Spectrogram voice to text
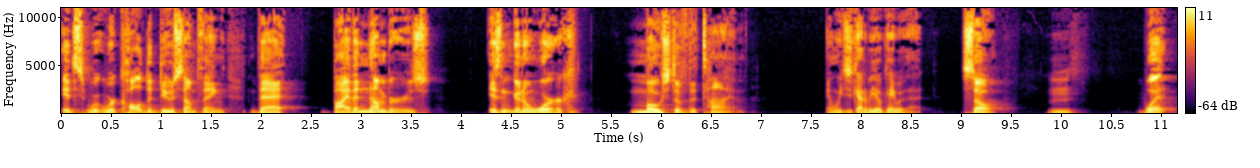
it's we're, we're called to do something that by the numbers isn't going to work most of the time, and we just got to be okay with that. So, hmm. what?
